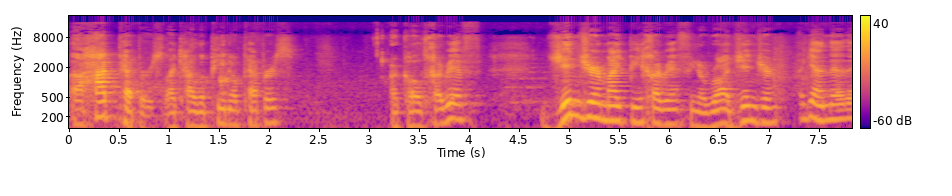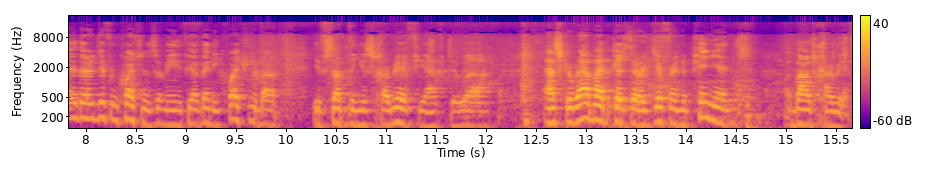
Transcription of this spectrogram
Uh, hot peppers, like jalapeno peppers, are called charif. Ginger might be charif, you know, raw ginger. Again, there, there, are different questions. I mean, if you have any question about if something is charif, you have to uh, ask a rabbi because there are different opinions about charif.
